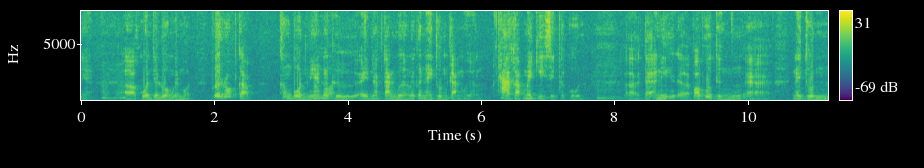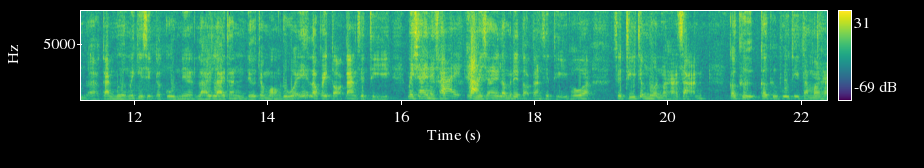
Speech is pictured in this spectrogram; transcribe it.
เนี่ยเอ่อควรจะรวมกันหมด เพื่อรบกับข้างบนเนี่ยข้างบนก็คือไอ้นักการเมืองแล้วก็นายทุนการเมืองค่ะ นะครับไม่กี่สิบตระกูลเอ่อ แต่อันนี้เอ่อพอพูดถึงเอ่อในทุนเอ่อการเมืองไม่กี่สิบตระกูลเนี่ยหลายหลายท่านเดี๋ยวจะมองดูว่าเอ๊ะเราไปต่อต้านเศรษฐีไม่ใช่นะครับไม่ใช่เราค่ะไม่ใช่เราไม่ได้ต่อต้านเศรษฐี เพราะว่าเศรษฐีจำนวนมหาศาลก็คือก็คือผู้ที่ทำมาหา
